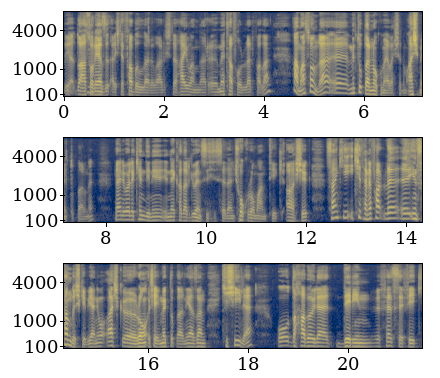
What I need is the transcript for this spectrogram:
daha sonra yazılar işte fable'ları var, işte hayvanlar, e, metaforlar falan. Ama sonra e, mektuplarını okumaya başladım. Aşk mektuplarını. Yani böyle kendini ne kadar güvensiz hisseden, çok romantik, aşık. Sanki iki tane farklı e, insanmış gibi. Yani o aşk e, şey mektuplarını yazan kişiyle o daha böyle derin ve felsefik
